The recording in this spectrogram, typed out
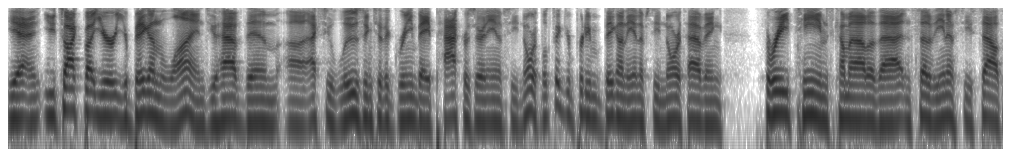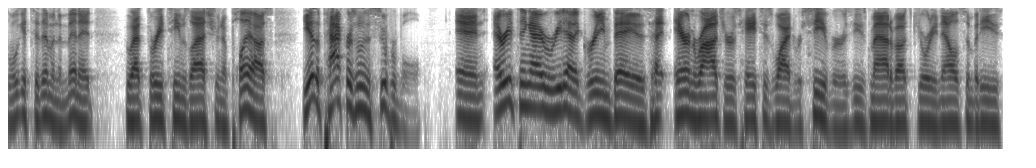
Yeah, and you talked about you're you're big on the lines. You have them uh, actually losing to the Green Bay Packers there in the NFC North. Looks like you're pretty big on the NFC North, having three teams coming out of that instead of the NFC South. We'll get to them in a minute. Who had three teams last year in the playoffs? Have the Packers win the Super Bowl. And everything I read out of Green Bay is that Aaron Rodgers hates his wide receivers. He's mad about Jordy Nelson, but he's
